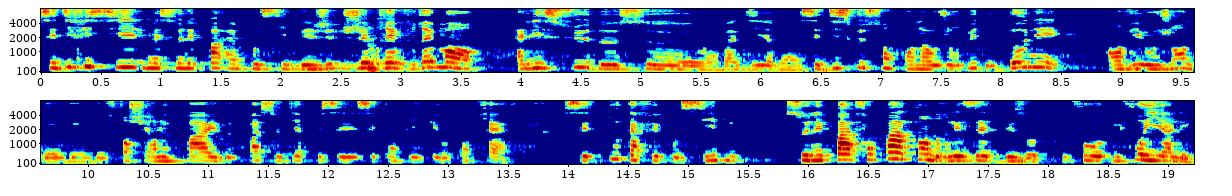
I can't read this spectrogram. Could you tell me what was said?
c'est difficile, mais ce n'est pas impossible. Et j'aimerais vraiment, à l'issue de ce, on va dire, ces discussions qu'on a aujourd'hui, de donner envie aux gens de, de, de, franchir le pas et de pas se dire que c'est compliqué. Au contraire, c'est tout à fait possible. Ce n'est pas, faut pas attendre les aides des autres. Il faut, il faut y aller.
